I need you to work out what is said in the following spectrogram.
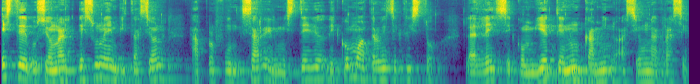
Este devocional es una invitación a profundizar el misterio de cómo a través de Cristo la ley se convierte en un camino hacia una gracia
